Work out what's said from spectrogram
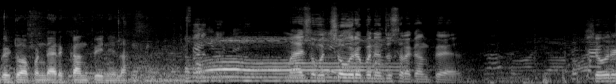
भेटू आपण डायरेक्ट कानपिणीला माझ्यासोबत शौर्य पण आहे दुसरा कानपी आहे. शौर्य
